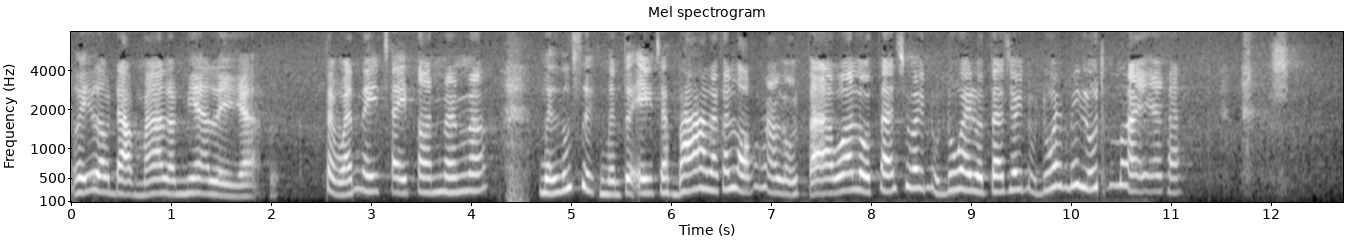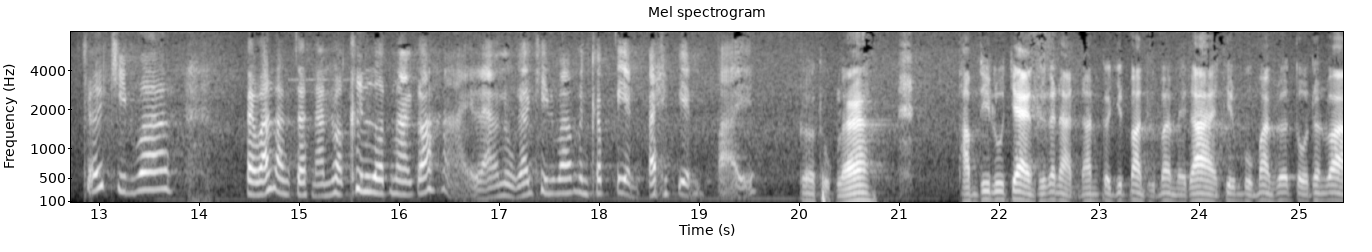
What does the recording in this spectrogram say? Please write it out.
เอ้ยเราดำมาแล้วเนี่ยอะไรอย่างเงี้ยแต่ว่าในใจตอนนั้นนะเหมือนรู้สึกเหมือนตัวเองจะบ้าแล้วก็ร้องหาหลวงตา ว่าหลวงตาช่วยหนูด้วยหลวงตาช่วยหนูด้วย ไม่รู้ทำไมอะค่ะก็คิดว่า แต่ว่าหลังจากนั้นพอขึ้นรถมาก็หายแล้ว หนูก็คิดว่ามันก็เปลี่ยนไปเปลี่ยนไป ก็ถูกแล้วทำที่รู้แจ้งถึงขนาดนั้นก็ยึดบ้านถือบ้านไม่ได้ ที่หลวงปู่มั่นพระโตท่านว่า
